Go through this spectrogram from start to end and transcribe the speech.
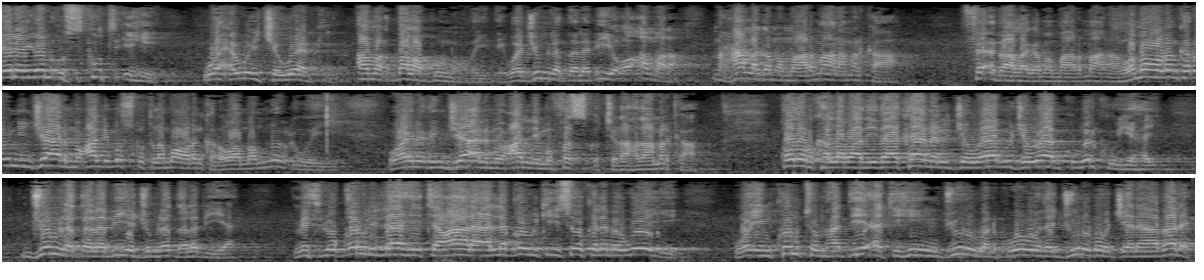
ereygan uskut ihi waxa wey jawaabkii amar dalab buu noqday de waa jumla dalabiya oo amara. Maxaa lagama maarmaana markaa baa lagama maarmaana. Lama odhan karo in jaa almucallim uskut lama odhan karo. Waa mamnuuc weeye. Waa inaad in jaa almucallimu faskut tidhaahdaa markaa qodobka labaad idaa kaana aljawaabu jawaabku markuu yahay jumla dalabiya jumlo dalabiya milu qowli اllaahi tacaala alle qowlkiisoo kaleba weeye wain kuntum haddii a tihiin junuban kuwa wada junub oo janaaba leh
